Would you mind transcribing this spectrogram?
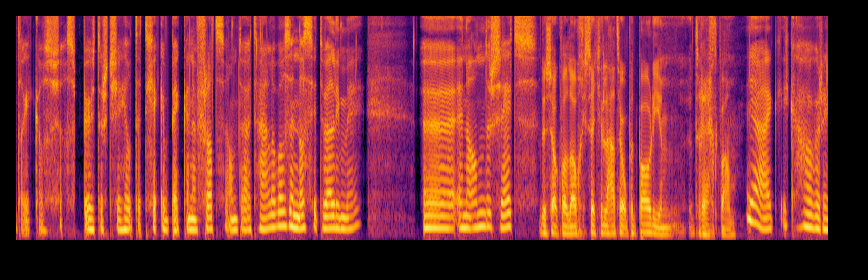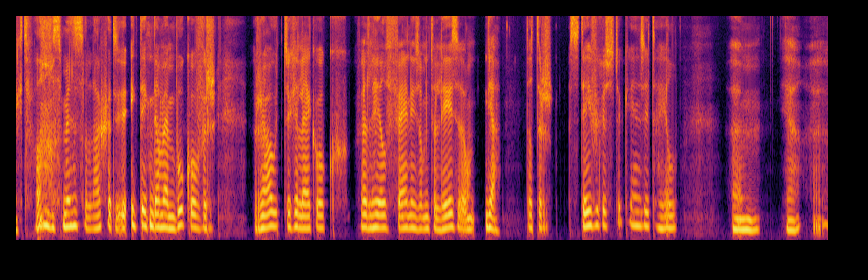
dat ik als, als peutertje heel tijd gekke bekken en fratsen aan het uithalen was. En dat zit wel in mij. en anderzijds. Dus ook wel logisch dat je later op het podium terecht kwam. Ja, ik, ik hou er echt van als mensen lachen. Dus ik denk dat mijn boek over rouw tegelijk ook wel heel fijn is om te lezen. Om, ja, dat er stevige stukken in zitten, heel um, ja, uh,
